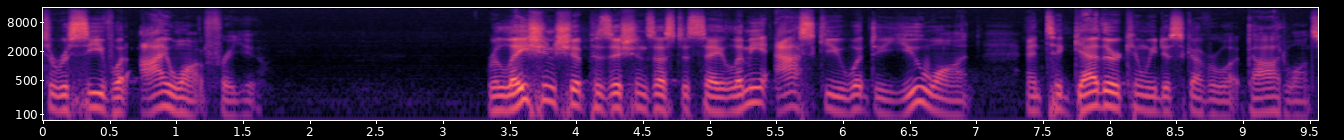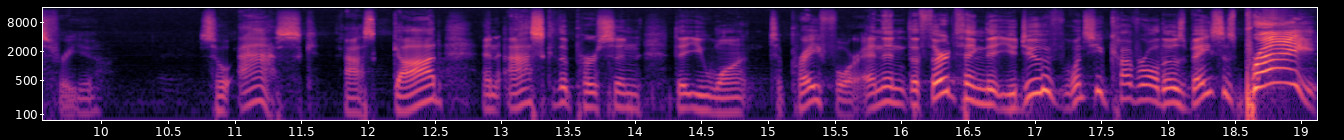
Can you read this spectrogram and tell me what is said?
to receive what I want for you. Relationship positions us to say, let me ask you, what do you want? And together can we discover what God wants for you. So ask. Ask God and ask the person that you want to pray for. And then the third thing that you do, once you cover all those bases, pray.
